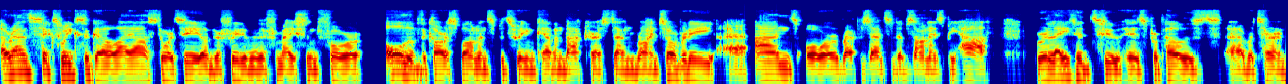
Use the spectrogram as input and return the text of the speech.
around six weeks ago, I asked RTÉ under Freedom of Information for all of the correspondence between Kevin Bakhurst and Ryan Tubridy uh, and or representatives on his behalf related to his proposed uh, return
